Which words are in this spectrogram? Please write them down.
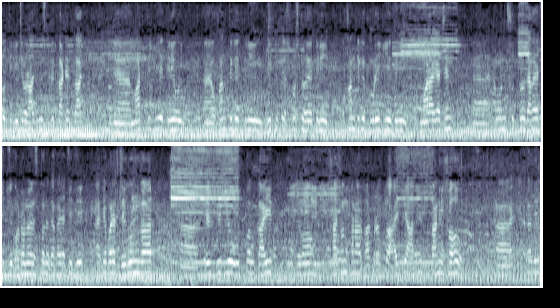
করতে গিয়েছিল রাজমিস্ত্রির কাঠের কাজ মারতে গিয়ে তিনি ওই ওখান থেকে তিনি বিদ্যুৎ স্পষ্ট হয়ে তিনি ওখান থেকে পড়ে গিয়ে তিনি মারা গেছেন। এমন সূত্র দেখা যাচ্ছে যে ঘটনাস্থলে দেখা যাচ্ছে যে একেবারে দেগঙ্গার এসডিপিও উৎপল কাইত এবং শাসন থানার ভারপ্রাপ্ত আইসি আশিস সানি সহ একাধিক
